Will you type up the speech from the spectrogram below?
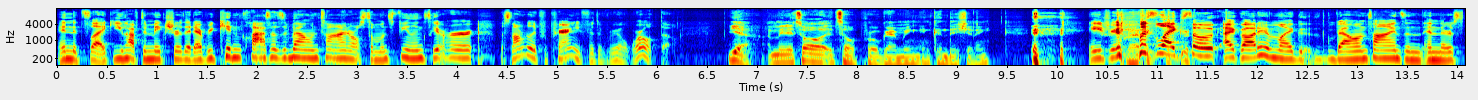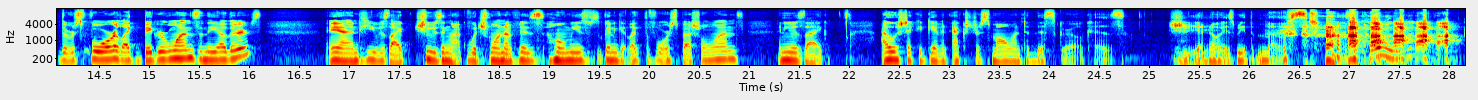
And it's like, you have to make sure that every kid in class has a Valentine or else someone's feelings get hurt. It's not really preparing you for the real world though. Yeah. I mean, it's all it's all programming and conditioning. Adrian was like, so I got him like Valentines, and, and there's there was four like bigger ones than the others, and he was like choosing like which one of his homies was gonna get like the four special ones, and he was like, I wish I could give an extra small one to this girl because she hmm. annoys me the most. Like.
